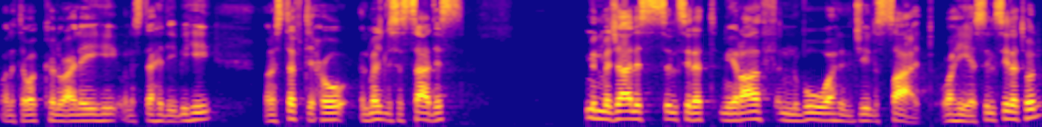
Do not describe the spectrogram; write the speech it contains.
ونتوكل عليه ونستهدي به ونستفتح المجلس السادس من مجالس سلسلة ميراث النبوة للجيل الصاعد وهي سلسلة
